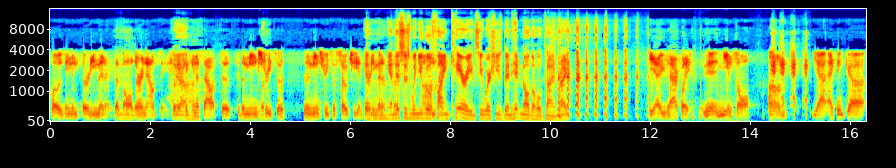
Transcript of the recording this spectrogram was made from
closing in 30 minutes. That's all they're announcing. So they're kicking us out to to the mean streets of to the mean streets of Sochi in 30 and, minutes. And this is when you go um, find I, Carrie and see where she's been hidden all the whole time, right? yeah, exactly. Me and Saul. Um, yeah, I think uh,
